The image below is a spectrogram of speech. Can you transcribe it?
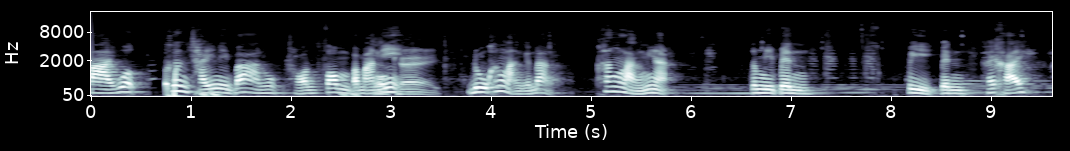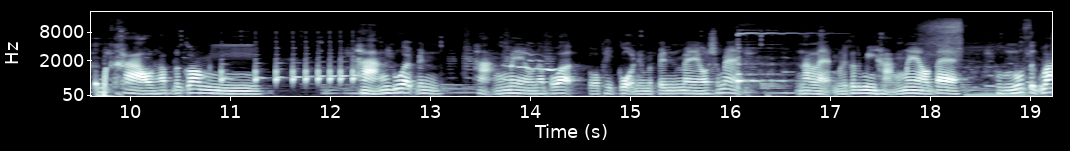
ลายพวกเครื่องใช้ในบ้านพวกช้อนซ่อมประมาณนี้ Okay. ดูข้างหลังกันบ้าง ข้างหลังเนี่ย จะมีเป็นปีกเป็นคล้ายๆข้างคาวนะครับ แล้วก็มีหางด้วยเป็นหางแมวนะ เพราะว่าตัวเพโกะเนี่ยมันเป็นแมวใช่ไหมนั่นแหละ มันก็จะมีหางแมวแต่ผมรู้สึกว่า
